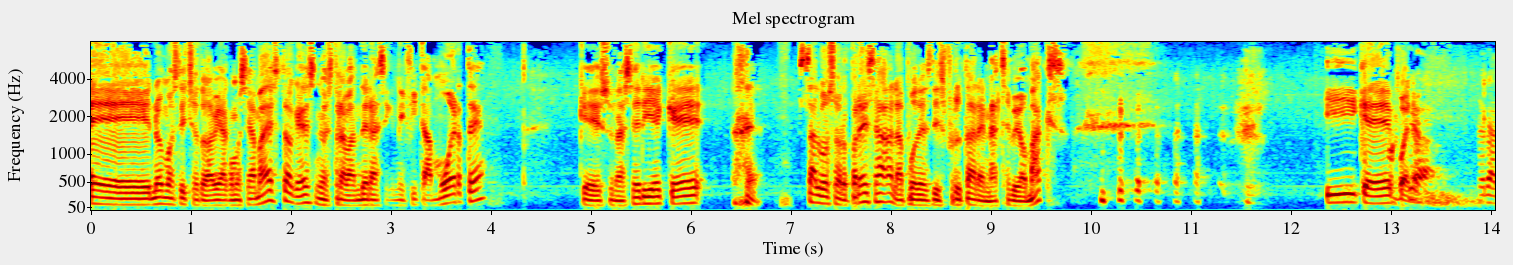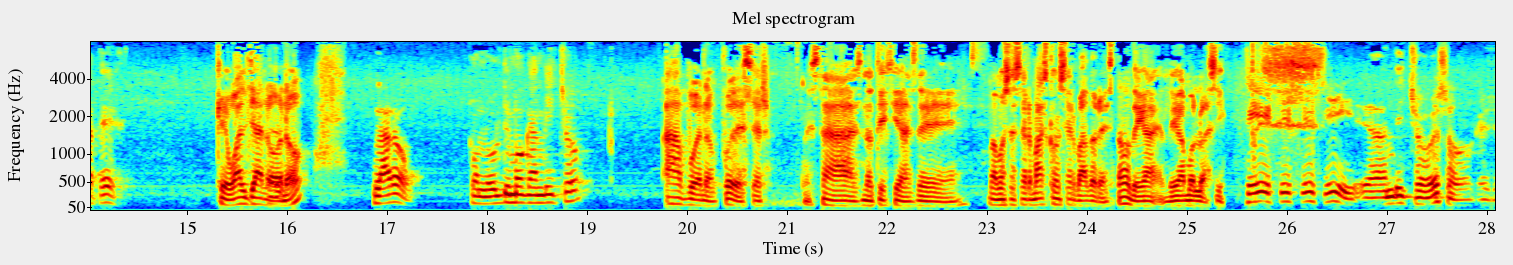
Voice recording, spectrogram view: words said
Eh, no hemos dicho todavía cómo se llama esto, que es Nuestra bandera significa muerte, que es una serie que, salvo sorpresa, la puedes disfrutar en HBO Max. y que, Hostia, bueno, Espérate. que igual ya no, ¿no? Claro, con lo último que han dicho, Ah, bueno, puede ser. Estas noticias de vamos a ser más conservadores, ¿no? Diga- digámoslo así. sí, sí, sí, sí, han dicho eso. Que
